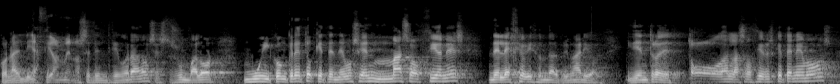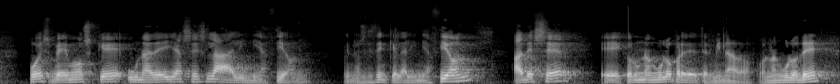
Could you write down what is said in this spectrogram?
con alineación menos 75 grados. Esto es un valor muy concreto que tendremos en más opciones del eje horizontal primario. Y dentro de todas las opciones que tenemos, pues vemos que una de ellas es la alineación. Y nos dicen que la alineación ha de ser eh, con un ángulo predeterminado, con un ángulo de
